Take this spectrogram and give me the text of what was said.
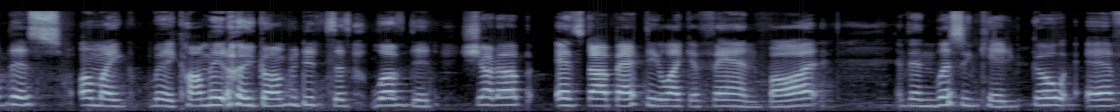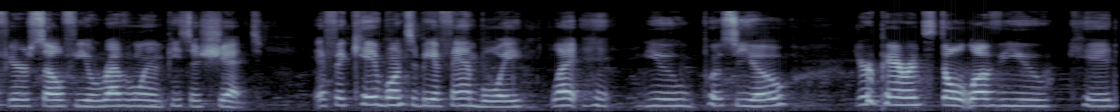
this on my my comment I commented says loved it. Shut up and stop acting like a fan, bot. And then listen, kid, go f yourself, you irrelevant piece of shit. If a kid wants to be a fanboy, let him, you pussyo. Your parents don't love you, kid.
